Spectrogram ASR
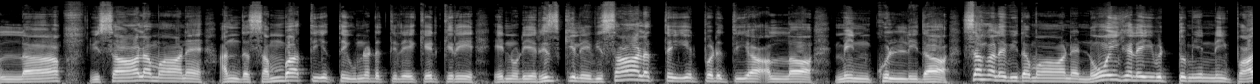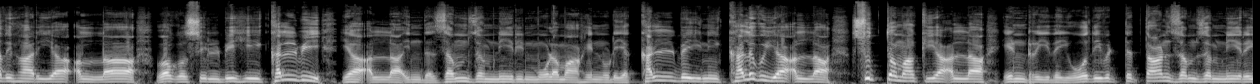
அல்லாஹ் விசாலமான அந்த சம்பாத்தியத்தை உன்னிடத்திலே கேட்கிறேன். என்னுடைய ரிஸ்கிலே விசாலத்தை ஏற்படுத்தியா அல்லாஹ். மின் குல்லிதா சகலவிதமான நோய்களை விட்டும் என்னை பாதுகாரியா அல்லாஹ். வகுசில் பிஹி கல்வி. யா அல்லாஹ் இந்த ஜம்சம் நீரின் மூலமாக என்னுடைய கல்வை நீ கழுவியா அல்லாஹ் சுத்தமாக்கியா அல்லாஹ் என்று இதை ஓதிவிட்டுத்தான் ஜம்சம் நீரை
